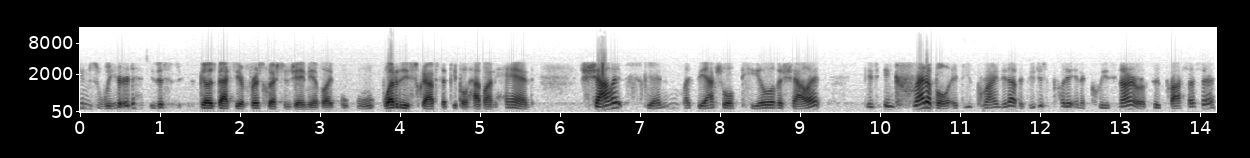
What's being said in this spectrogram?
seems weird. This goes back to your first question, Jamie, of like, what are these scraps that people have on hand? Shallot skin, like the actual peel of a shallot, is incredible if you grind it up. If you just put it in a Cuisinart or a food processor,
